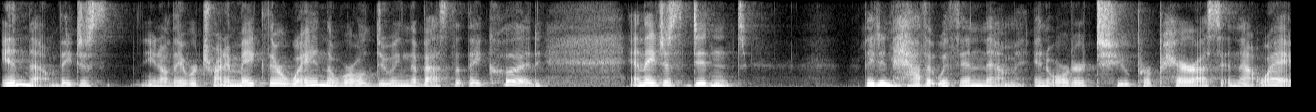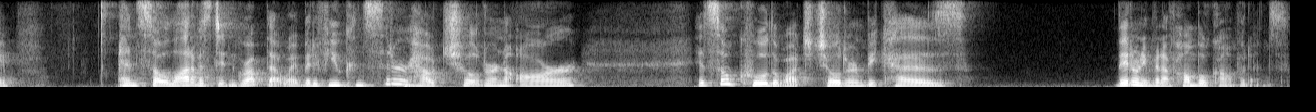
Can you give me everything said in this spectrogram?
in them. They just, you know, they were trying to make their way in the world, doing the best that they could. And they just didn't, they didn't have it within them in order to prepare us in that way. And so a lot of us didn't grow up that way. But if you consider how children are, it's so cool to watch children because they don't even have humble confidence.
